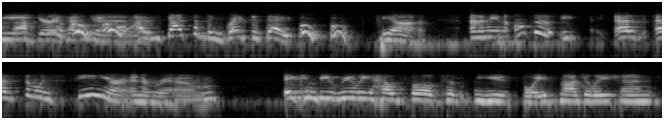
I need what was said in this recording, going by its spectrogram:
need your attention. Ooh, ooh, I've got something great to say. Ooh, ooh. Yeah. And I mean, also, as as someone senior in a room, it can be really helpful to use voice modulation.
